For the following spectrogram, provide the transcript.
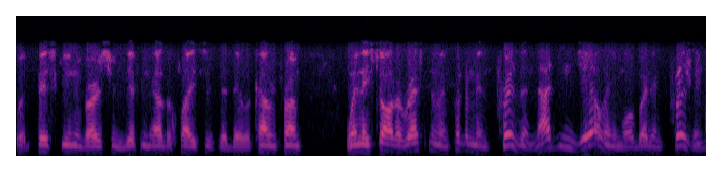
with Fisk University and different other places that they were coming from, when they started arresting them and putting them in prison, not in jail anymore, but in prison,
